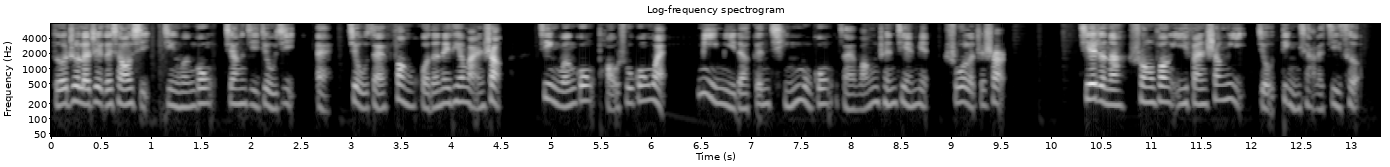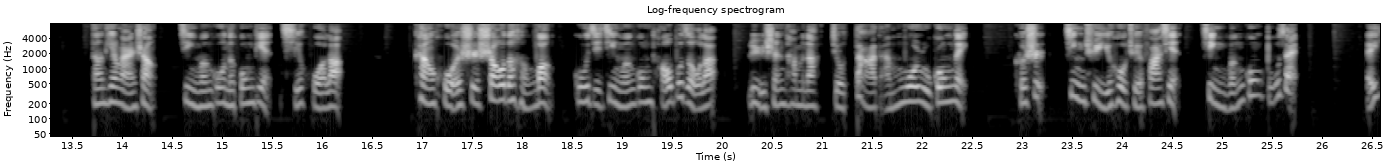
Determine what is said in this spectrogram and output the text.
得知了这个消息，晋文公将计就计，哎，就在放火的那天晚上，晋文公跑出宫外，秘密的跟秦穆公在王城见面，说了这事儿。接着呢，双方一番商议，就定下了计策。当天晚上，晋文公的宫殿起火了，看火势烧得很旺，估计晋文公逃不走了。吕生他们呢，就大胆摸入宫内，可是进去以后却发现晋文公不在。哎，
